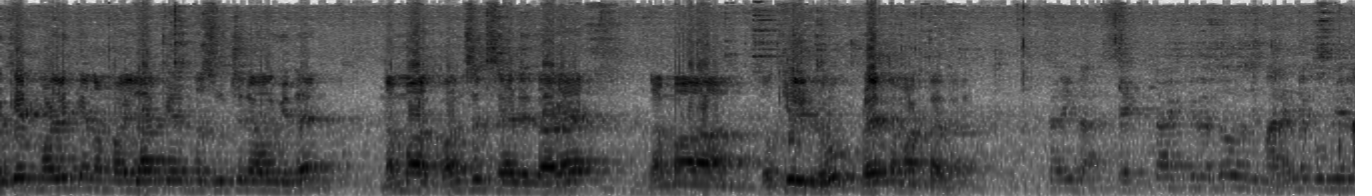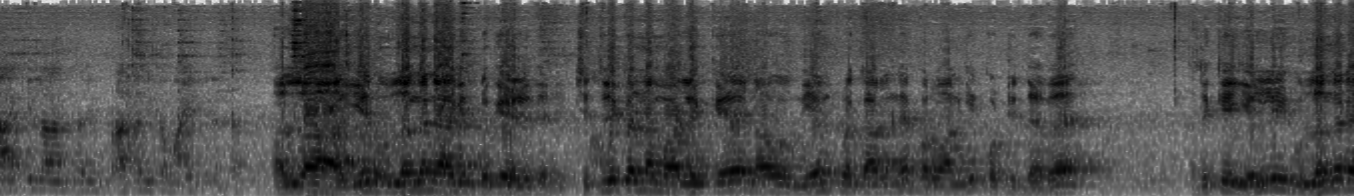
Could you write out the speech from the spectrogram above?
ವೆಕೇಟ್ ಮಾಡಲಿಕ್ಕೆ ನಮ್ಮ ಇಲಾಖೆಯಿಂದ ಸೂಚನೆ ಹೋಗಿದೆ. ನಮ್ಮ ಕಾನ್ಸಲ್ಸ್ ಏನಿದ್ದಾರೆ ನಮ್ಮ ವಕೀಲರು ಪ್ರಯತ್ನ ಮಾಡ್ತಾ ಇದ್ದಾರೆ. ಅಲ್ಲ ಏನು ಉಲ್ಲಂಘನೆ ಆಗಿದ್ದ ಬಗ್ಗೆ ಹೇಳಿದ್ದೇನೆ. ಚಿತ್ರೀಕರಣ ಮಾಡಲಿಕ್ಕೆ ನಾವು ನಿಯಮ ಪ್ರಕಾರನೇ ಪರವಾನಗಿ ಕೊಟ್ಟಿದ್ದೇವೆ. ಅದಕ್ಕೆ ಎಲ್ಲಿ ಉಲ್ಲಂಘನೆ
